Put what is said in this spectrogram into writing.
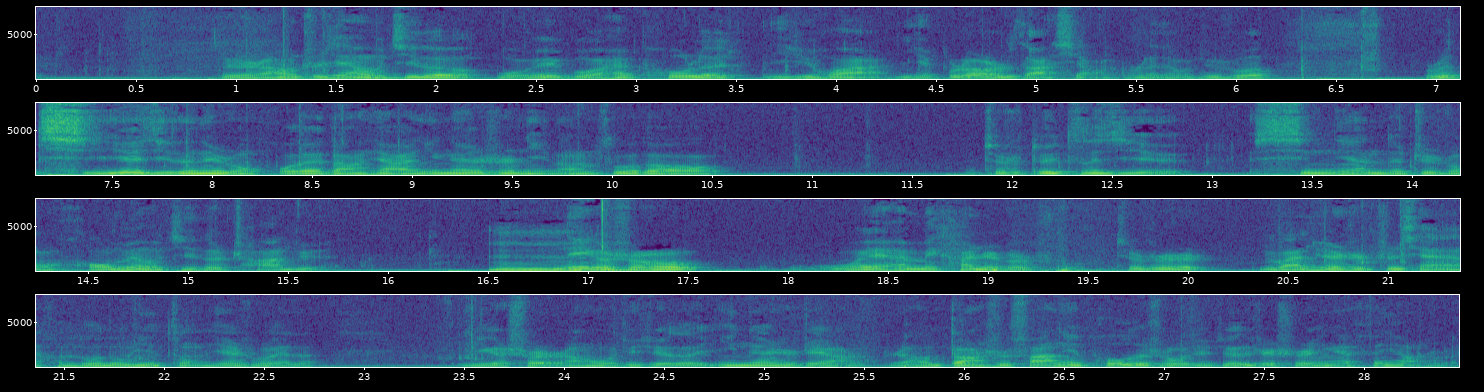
对，然后之前我记得我微博还 PO 了一句话，也不知道是咋想出来的，我就说，我说企业级的那种活在当下，应该是你能做到，就是对自己心念的这种毫秒级的察觉。嗯那个时候我也还没看这本书，就是完全是之前很多东西总结出来的一个事儿，然后我就觉得应该是这样的。然后当时发那 PO 的时候，我就觉得这事儿应该分享出来。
